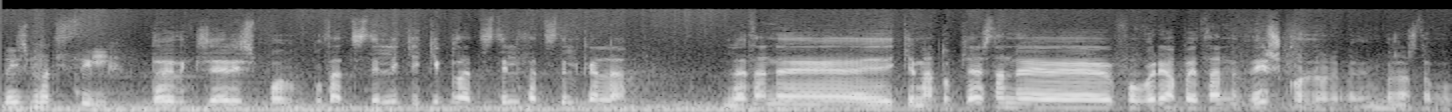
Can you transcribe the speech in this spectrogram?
Δεν ξέρεις που θα τη στείλει. Δεν ξέρεις πο- πού θα τη στείλει και εκεί που θα τη στείλει θα τη στείλει καλά. Δηλαδή θα είναι, και να το πιάσει θα είναι φοβερή απέ, θα είναι δύσκολο ρε παιδί μου, πώς να σου το πω.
